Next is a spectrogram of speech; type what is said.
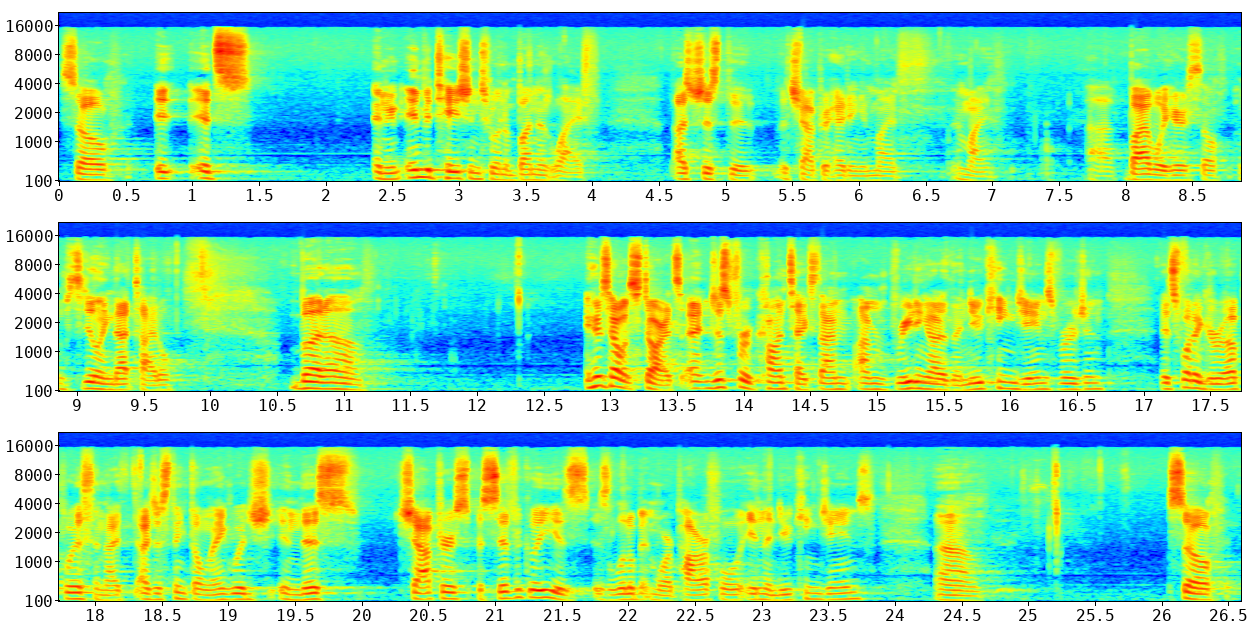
So it, it's an invitation to an abundant life. That's just the, the chapter heading in my, in my uh, Bible here, so I'm stealing that title. But uh, here's how it starts. And just for context, I'm, I'm reading out of the New King James Version. It's what I grew up with, and I, I just think the language in this chapter specifically is, is a little bit more powerful in the New King James. Um, so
